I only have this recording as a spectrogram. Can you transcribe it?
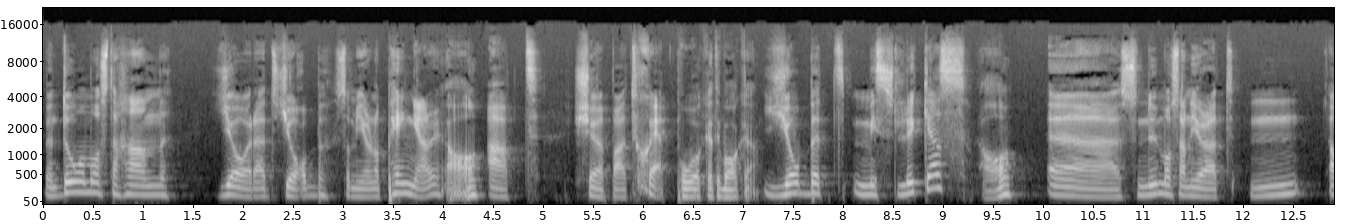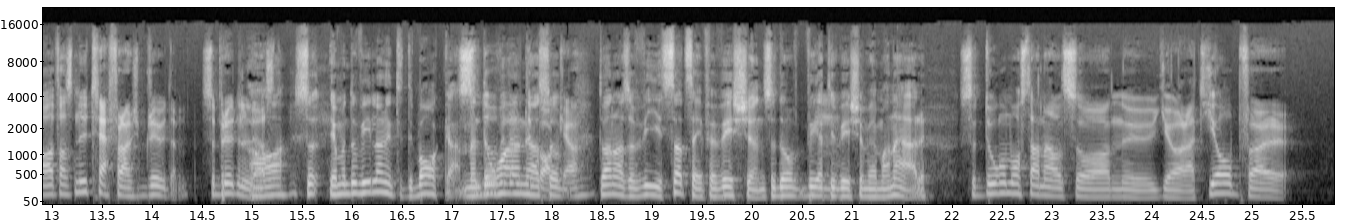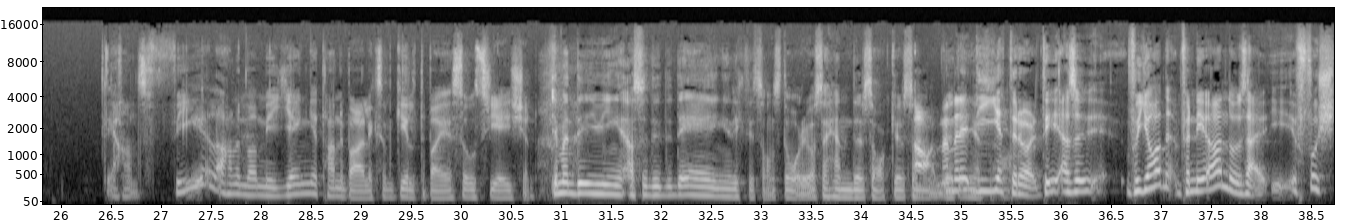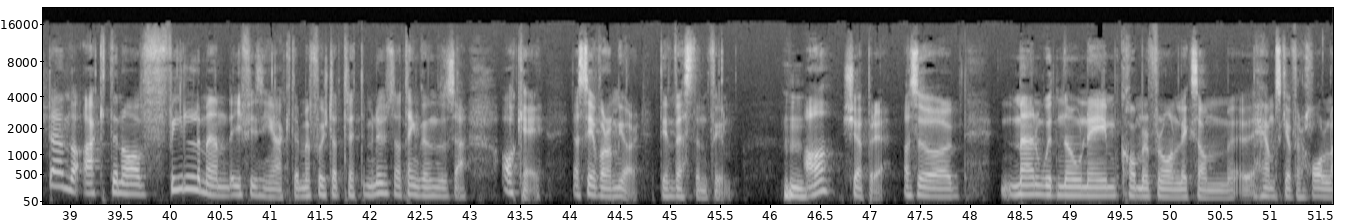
Men då måste han göra ett jobb som ger honom pengar Ja. att köpa ett skepp. och åka tillbaka. Jobbet misslyckas, Ja, eh, så nu måste han göra ett... Mm, ja, fast nu träffar han bruden. Så bruden är löst. ja, så, ja, men då vill han inte tillbaka. Så Men då då, vill har han han, ju alltså, tillbaka. då har han alltså visat sig för Vision, så då vet Mm. ju Vision vem han är. Så då måste han alltså nu göra ett jobb för... Det är hans fel. Han är bara med i gänget. Han är bara liksom guilty by association. Ja, men det är ju ingen, alltså det, det- är ingen riktigt sån story och så händer saker som... Ja, men, det, det är jätterörigt. Det, alltså, för, jag, för det är ändå så här, i första ändå akten av filmen, det finns inga akter, men första 30 minuterna tänkte jag ändå så här, okej, jag ser vad de gör. Det är en westernfilm. Ja, köper det. Alltså, Man with no name kommer från liksom eh, hemska förhållanden.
